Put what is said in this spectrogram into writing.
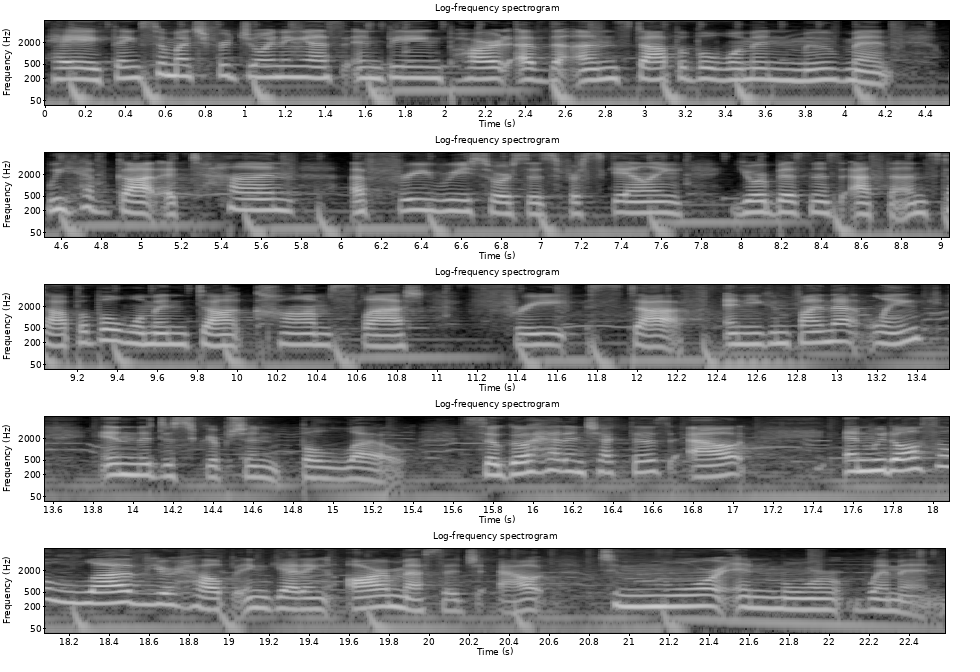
Hey, thanks so much for joining us and being part of the Unstoppable Woman movement. We have got a ton of free resources for scaling your business at theunstoppablewoman.com slash free stuff. And you can find that link in the description below. So go ahead and check those out. And we'd also love your help in getting our message out to more and more women.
